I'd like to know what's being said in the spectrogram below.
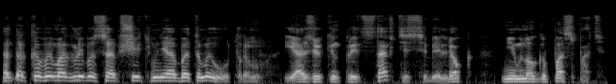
Однако вы могли бы сообщить мне об этом и утром. Я, Зюкин, представьте себе, лег немного поспать.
